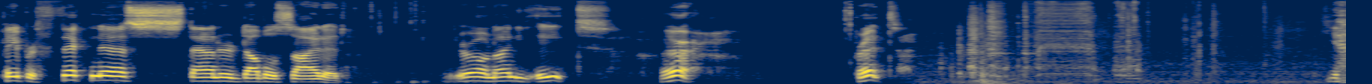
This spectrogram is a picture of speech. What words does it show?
paper thickness, standard double-sided. 098. There. Print. Yeah.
